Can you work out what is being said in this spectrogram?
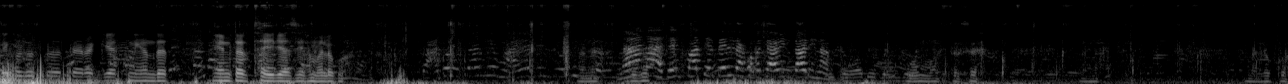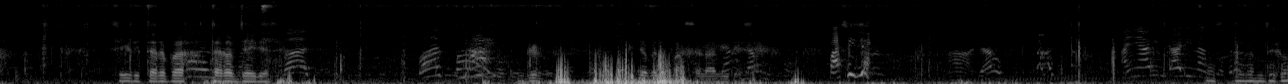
દેખો દોસ્તો અત્યારે ગેટની અંદર એન્ટર થઈ રહ્યા છે અમે લોકો. બહુ મસ્ત છે અને અમે લોકો સીડી તરફ તરફ જઈ રહ્યા છે. બીજા બધા પાછળ આવી રહ્યા છે. દેખો.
